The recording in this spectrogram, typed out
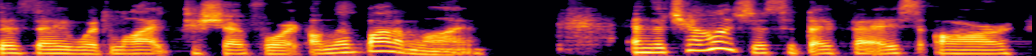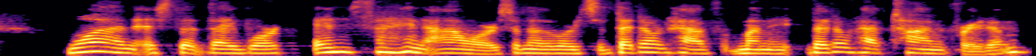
as they would like to show for it on their bottom line. And the challenges that they face are one is that they work insane hours. In other words, they don't have money, they don't have time freedom.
